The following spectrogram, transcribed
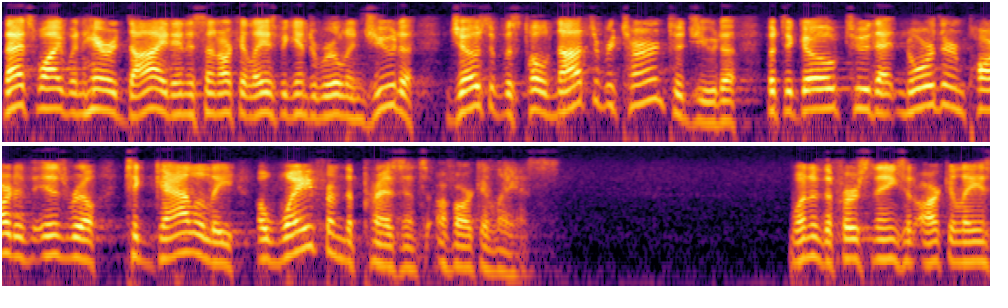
That's why when Herod died and his son Archelaus began to rule in Judah, Joseph was told not to return to Judah, but to go to that northern part of Israel, to Galilee, away from the presence of Archelaus. One of the first things that Archelaus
